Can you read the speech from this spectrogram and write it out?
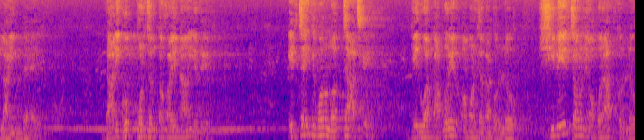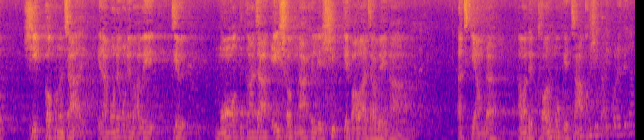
লাইন দেয়। দাড়ি গোপ পর্যন্ত হয় না এদের। এর চাইতে বড় লজ্জা আছে? গেরুয়া কাপড়ের অমর্যাদা করল, শিবের চরণে অপরাধ করল। শিব কখনো চায়? এরা মনে মনে ভাবে যে মদ, গাঁজা এইসব না খেলে শিবকে পাওয়া যাবে না। আজকে আমরা আমাদের ধর্মকে যা খুশি তাই করে দিলাম।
